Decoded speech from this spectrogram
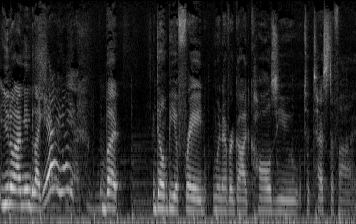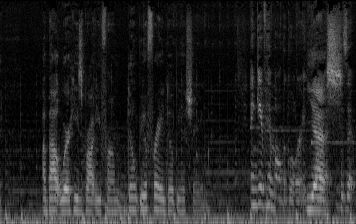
you know what I mean be like, yeah, yeah. Yeah. Mm-hmm. But don't be afraid whenever God calls you to testify about where he's brought you from. Don't be afraid, don't be ashamed. And give him all the glory. Yes. Because it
